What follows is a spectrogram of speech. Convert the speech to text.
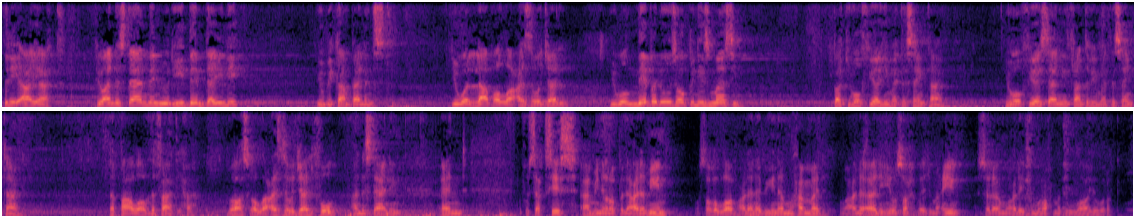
Three ayat. If you understand them, you read them daily, you become balanced. You will love Allah Azza wa Jal. You will never lose hope in His mercy. But you will fear Him at the same time. You will fear standing in front of Him at the same time. The power of the Fatiha. We ask Allah Azza wa Jal for understanding and for success. Amin ya Rabbil Alameen. وصلى الله على نبينا محمد وعلى آله وصحبه أجمعين السلام عليكم ورحمة الله وبركاته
